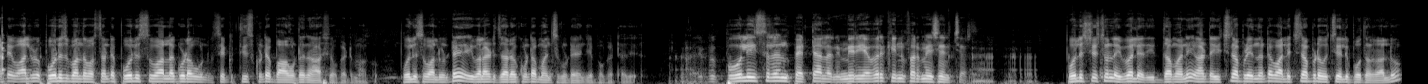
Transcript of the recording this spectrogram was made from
అంటే వాళ్ళు కూడా పోలీసు బందోబస్తు అంటే పోలీసు వాళ్ళకు కూడా సెక్యూరిటీ తీసుకుంటే బాగుంటుందని ఆశ ఒకటి మాకు. పోలీసు వాళ్ళు ఉంటే ఇవాళ జరగకుండా మంచిగా ఉంటాయని చెప్పి ఒకటి అది. ఇప్పుడు పోలీసులను పెట్టాలని మీరు ఎవరికి ఇన్ఫర్మేషన్ ఇచ్చారు? పోలీస్ స్టేషన్లో ఇవ్వలేదు ఇద్దామని. అంటే ఇచ్చినప్పుడు ఏంటంటే వాళ్ళు ఇచ్చినప్పుడు వచ్చి వెళ్ళిపోతున్నారు వాళ్ళు.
